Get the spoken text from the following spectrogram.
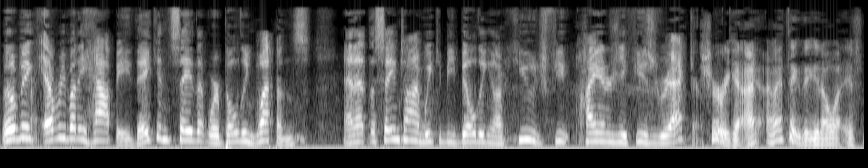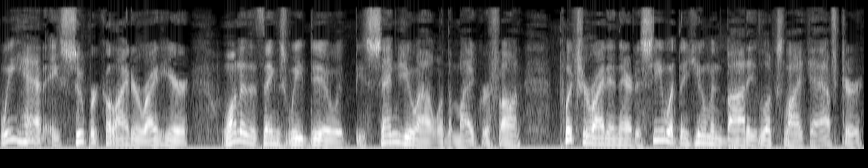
It'll make everybody happy. They can say that we're building weapons, and at the same time, we could be building a huge fu- high energy fusion reactor. Sure, we can. I, I think that you know what? If we had a super collider right here, one of the things we do would be send you out with a microphone, put you right in there to see what the human body looks like after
